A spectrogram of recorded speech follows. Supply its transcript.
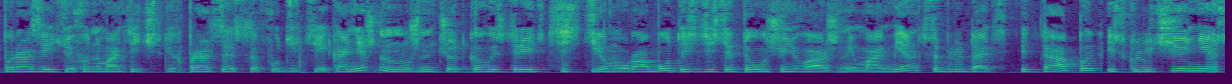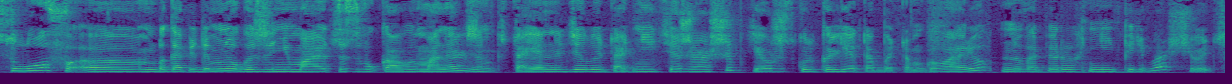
по развитию фонематических процессов у детей? Конечно, нужно четко выстроить систему работы. Здесь это очень важный момент. Соблюдать этапы, исключение слов. Э, логопеды много занимаются звуковым анализом, постоянно делают одни и те же ошибки. Я уже сколько лет об этом говорю. Ну, во-первых, не перебарщивать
